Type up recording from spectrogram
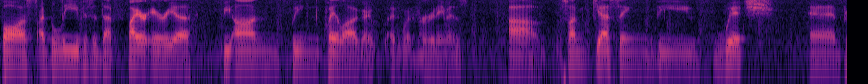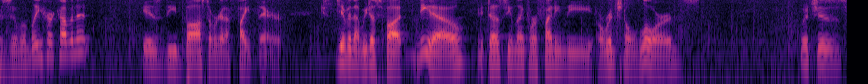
boss, I believe, is in that fire area beyond Queen Quelaag, I, I, whatever her name is. Um, so I'm guessing the witch and presumably her covenant is the boss that we're going to fight there. Given that we just fought Nito, it does seem like we're fighting the original lords, which is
